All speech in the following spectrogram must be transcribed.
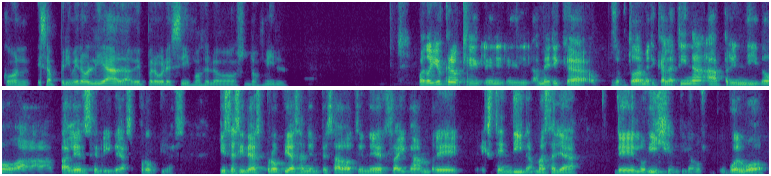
con esa primera oleada de progresismos de los 2000? Bueno, yo creo que América, sobre todo América Latina, ha aprendido a valerse de ideas propias y esas ideas propias han empezado a tener raigambre extendida, más allá del origen, digamos. Vuelvo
